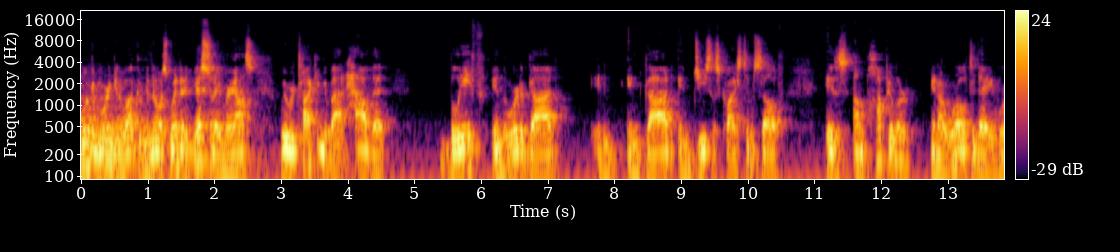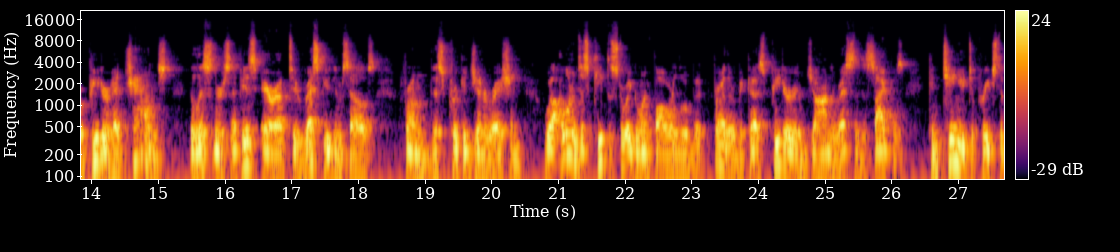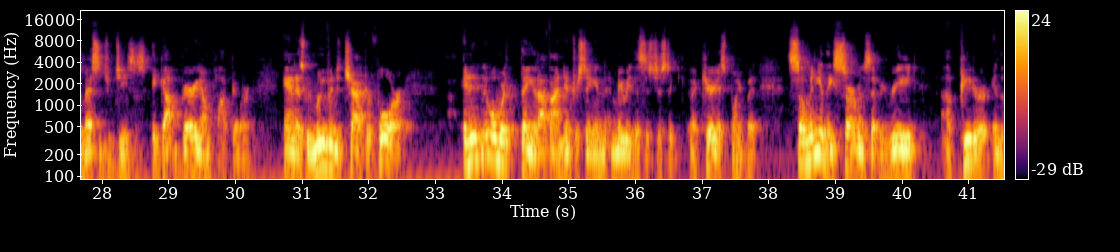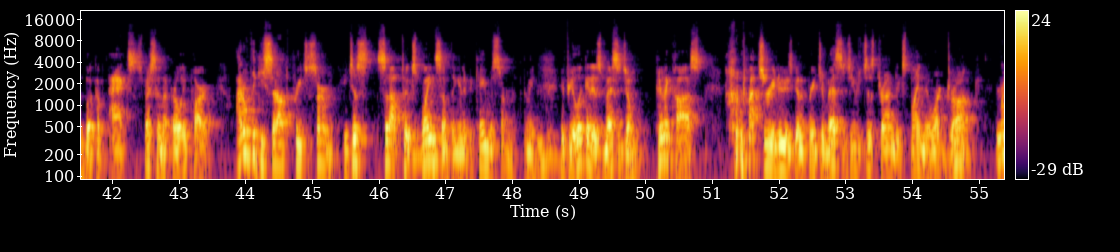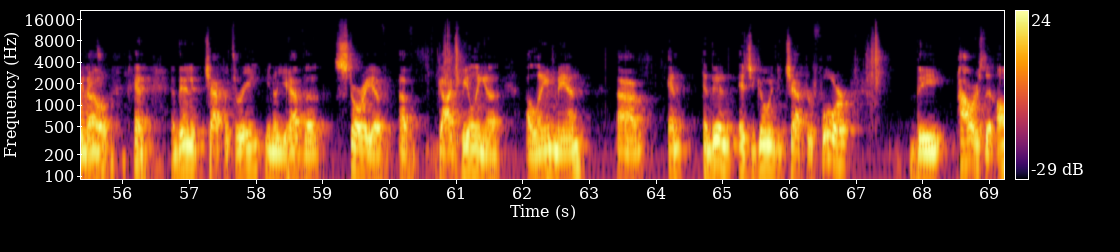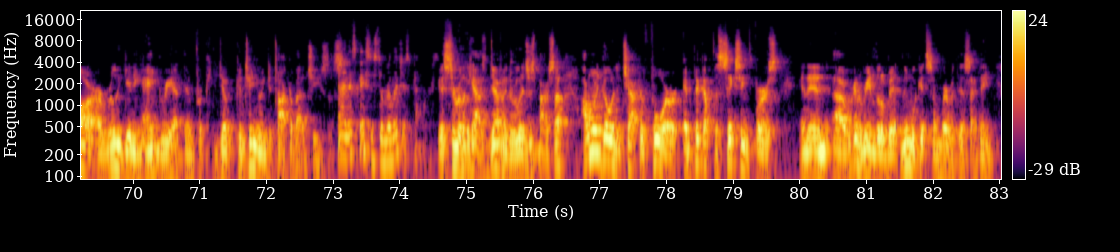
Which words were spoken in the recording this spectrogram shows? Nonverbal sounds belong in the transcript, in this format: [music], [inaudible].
Well, good morning and welcome to Noah's Window. Yesterday, Mary Alice, we were talking about how that belief in the Word of God, in, in God, in Jesus Christ Himself, is unpopular in our world today, where Peter had challenged the listeners of his era to rescue themselves from this crooked generation. Well, I want to just keep the story going forward a little bit further because Peter and John, the rest of the disciples, continued to preach the message of Jesus. It got very unpopular. And as we move into chapter four, and one more thing that I find interesting, and maybe this is just a, a curious point, but so many of these sermons that we read of Peter in the book of Acts, especially in the early part, I don't think he set out to preach a sermon. He just set out to explain something and it became a sermon. I mean, mm-hmm. if you look at his message on Pentecost, [laughs] I'm not sure he knew he was going to preach a message. He was just trying to explain they weren't drunk right. you know [laughs] and and then in chapter three you know you have the story of of god healing a, a lame man um, and and then as you go into chapter four the powers that are are really getting angry at them for continuing to talk about Jesus. And in this case, it's the religious powers. It's the really, yeah, it's definitely the religious powers. So I want to go into chapter four and pick up the 16th verse, and then uh, we're going to read a little bit, and then we'll get somewhere with this. I think.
